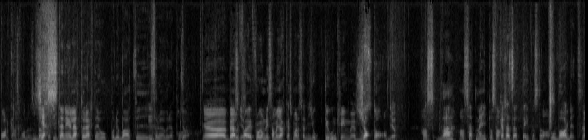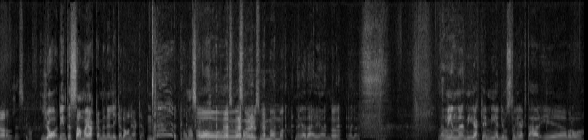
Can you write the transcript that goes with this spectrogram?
Barncancerfondens bästa Yes, den är ju lätt att räkna ihop och det är bara att vi Mm. för över det på. Uh, Belfry frågar om det är samma jacka som han har sett Jocke omkring med på Ja. stan. Ja, Han, va? Har han sett mig på Han stan? kanske har sett dig på stan. Obehagligt. Ja. läskigt. Ja, det är inte samma jacka men en likadan jacka. Om han ska Åh, vara, om han ska vara nu är du som min mamma. Nu är jag där igen. Ja. Eller? Men min, min jacka är mediumstorlek. Det här är vadå?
